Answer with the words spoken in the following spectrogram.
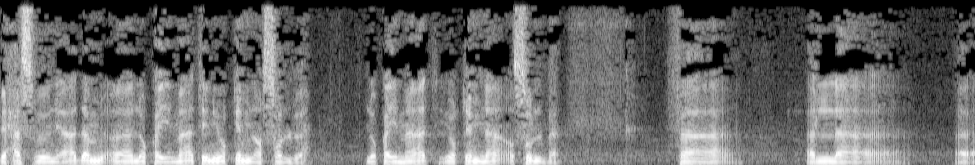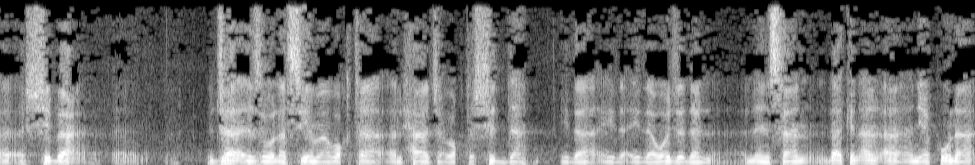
بحسب ابن آدم لقيمات يقمن صلبه لقيمات يقمن صلبه. فالشبع جائز ولا سيما وقت الحاجة وقت الشدة إذا إذا إذا وجد الإنسان لكن أن يكون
